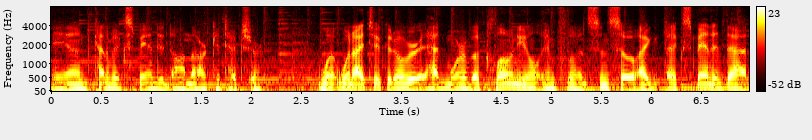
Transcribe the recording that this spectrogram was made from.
and kind of expanded on the architecture. When, when I took it over, it had more of a colonial influence, and so I expanded that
